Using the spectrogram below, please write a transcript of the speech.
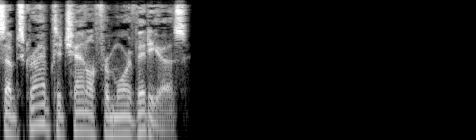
Subscribe to channel for more videos.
